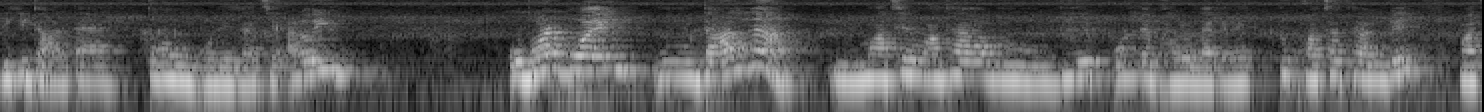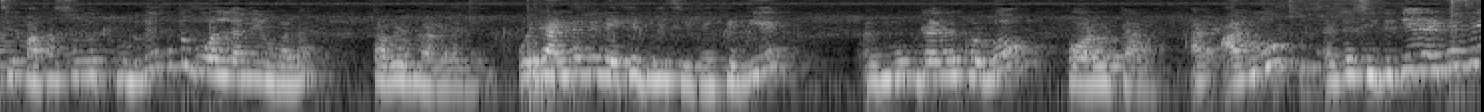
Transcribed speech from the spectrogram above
দেখি ডালটা একদম গলে গেছে। আর ওই ওভার বয়েল ডাল না, মাছের মাথা দিয়ে পড়লে ভালো লাগে না। একটু খচা থাকবে, মাছের মাথার সঙ্গে ফুটবে তো বললামই ওবেলা। তবে ভালো লাগে। ওই ডালটাকে রেখে দিয়েছি, রেখে দিয়ে ওই মুগ ডালের করব পরোটা। আর আলু, একটা সিটি দিয়ে রেখেছি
